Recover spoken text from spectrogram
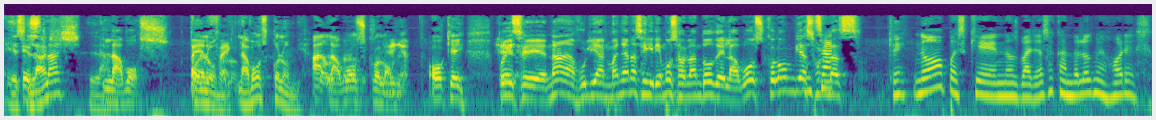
Slash slash la- la voz. Colombia, Perfecto. la voz Colombia. La Voz Colombia. Ok, pues eh, nada, Julián, mañana seguiremos hablando de La Voz Colombia. Son Exacto. las... ¿Qué? No, pues que nos vaya sacando los mejores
